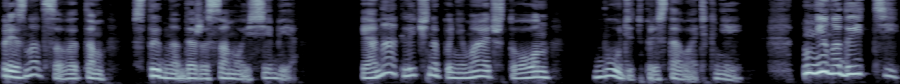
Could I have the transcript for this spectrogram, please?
Признаться в этом стыдно даже самой себе. И она отлично понимает, что он будет приставать к ней. «Мне надо идти»,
